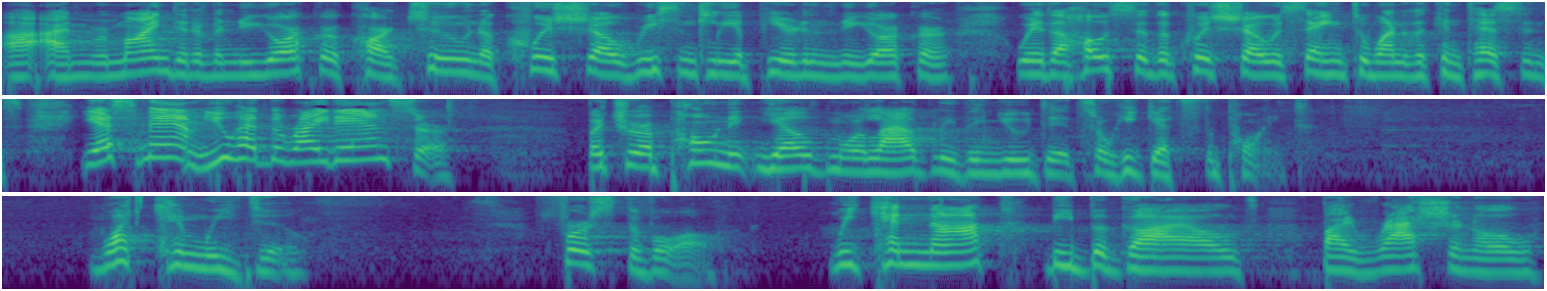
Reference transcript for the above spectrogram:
Uh, I'm reminded of a New Yorker cartoon, a quiz show recently appeared in the New Yorker, where the host of the quiz show was saying to one of the contestants, Yes, ma'am, you had the right answer, but your opponent yelled more loudly than you did, so he gets the point. What can we do? First of all, we cannot be beguiled by rational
